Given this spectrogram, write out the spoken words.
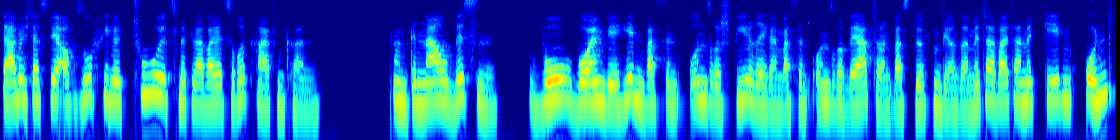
dadurch, dass wir auf so viele Tools mittlerweile zurückgreifen können und genau wissen, wo wollen wir hin, was sind unsere Spielregeln, was sind unsere Werte und was dürfen wir unseren Mitarbeitern mitgeben und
